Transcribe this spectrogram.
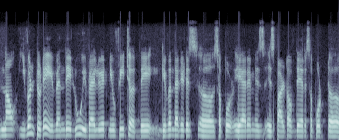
now even today when they do evaluate new feature they given that it is uh, support arm is is part of their support uh,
